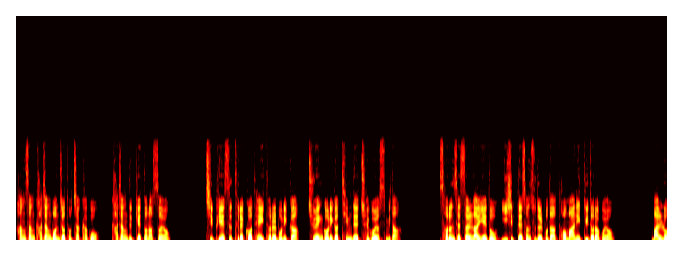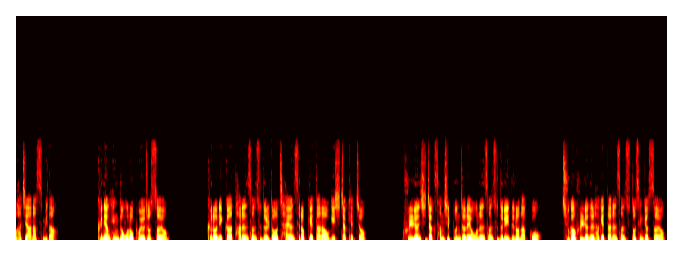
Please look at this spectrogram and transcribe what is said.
항상 가장 먼저 도착하고 가장 늦게 떠났어요. GPS 트래커 데이터를 보니까 주행거리가 팀 내 최고였습니다. 33살 나이에도 20대 선수들보다 더 많이 뛰더라고요. 말로 하지 않았습니다. 그냥 행동으로 보여줬어요. 그러니까 다른 선수들도 자연스럽게 따라오기 시작했죠. 훈련 시작 30분 전에 오는 선수들이 늘어났고 추가 훈련을 하겠다는 선수도 생겼어요.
